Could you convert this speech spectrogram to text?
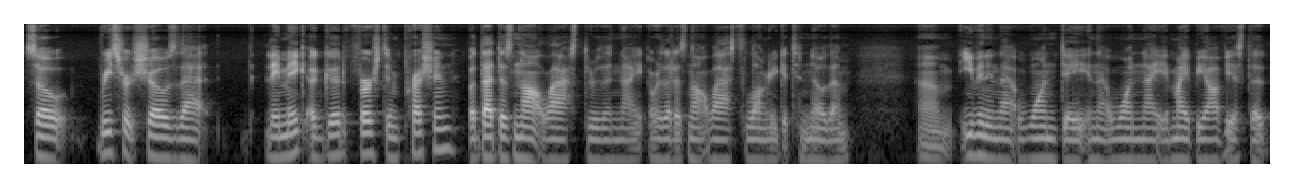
So research shows that they make a good first impression, but that does not last through the night or that does not last the longer you get to know them. Um, even in that one date, in that one night, it might be obvious that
